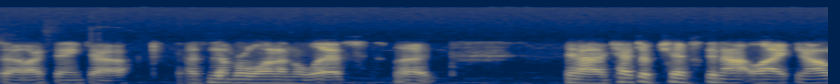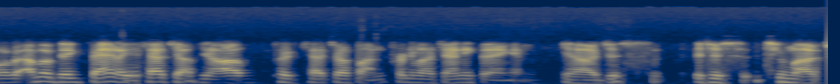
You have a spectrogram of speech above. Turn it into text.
so I think uh, that's number one on the list. But yeah, ketchup chips did not like. You know, I'm a, I'm a big fan of ketchup. You know, I'll put ketchup on pretty much anything, and you know, it just it's just too much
